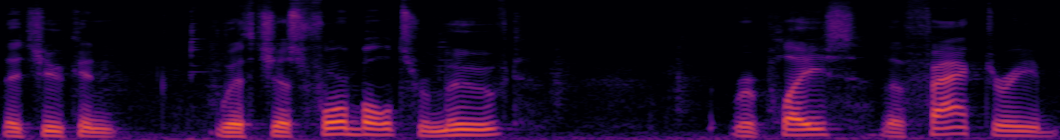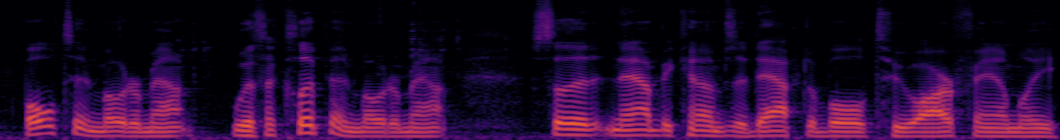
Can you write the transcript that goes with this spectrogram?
that you can with just four bolts removed replace the factory bolt-in motor mount with a clip-in motor mount so that it now becomes adaptable to our family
